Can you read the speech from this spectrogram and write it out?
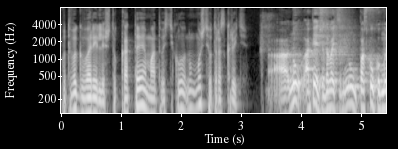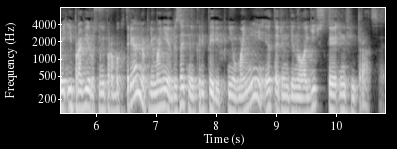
Вот вы говорили, что КТ, матовое стекло. Ну, можете вот раскрыть? А, ну, опять же, давайте, ну, поскольку мы и про вирусную, и про бактериальную пневмонию, обязательный критерий пневмонии – это рентгенологическая инфильтрация.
